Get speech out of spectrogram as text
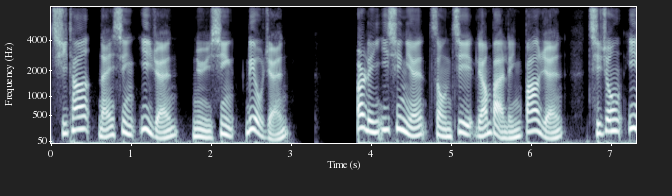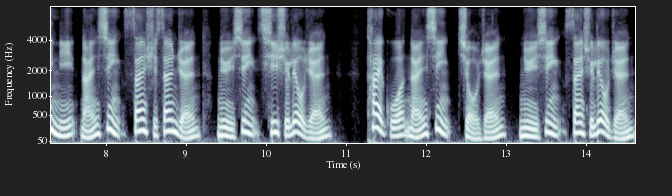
其他男性一人，女性六人。二零一七年总计两百零八人，其中印尼男性三十三人，女性七十六人；泰国男性九人，女性三十六人；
